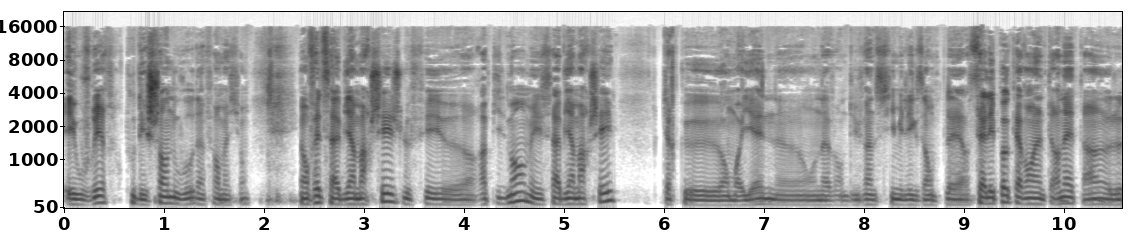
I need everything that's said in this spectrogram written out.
et ouvrir surtout des champs nouveaux d'information. Et en fait, ça a bien marché, je le fais rapidement, mais ça a bien marché C'est-à-dire qu'en moyenne, euh, on a vendu 26 000 exemplaires. C'est à l'époque avant Internet. Hein.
